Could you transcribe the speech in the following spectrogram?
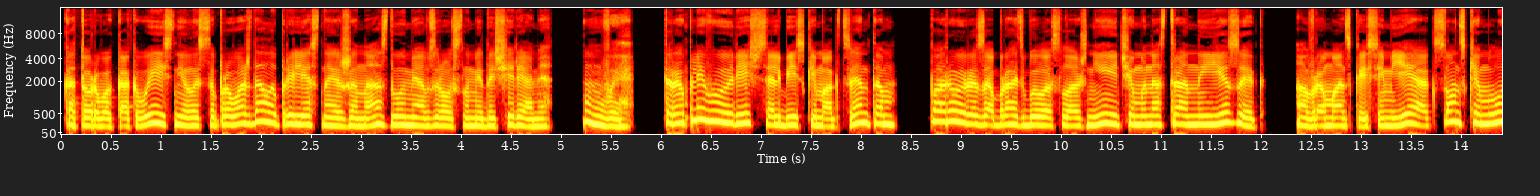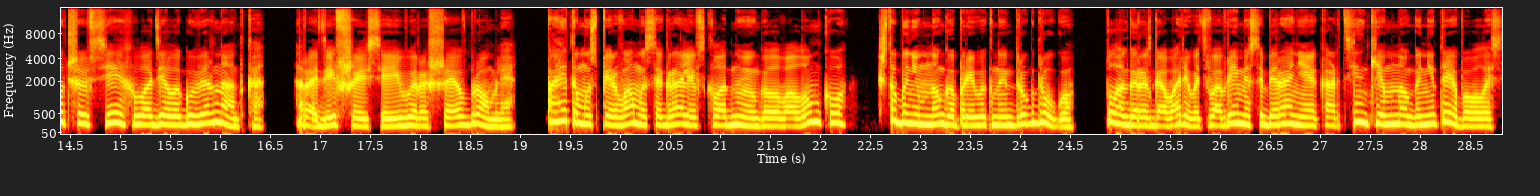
которого, как выяснилось, сопровождала прелестная жена с двумя взрослыми дочерями. Увы, торопливую речь с альбийским акцентом порой разобрать было сложнее, чем иностранный язык, а в романской семье аксонским лучше всех владела гувернантка, родившаяся и выросшая в Бромле. Поэтому сперва мы сыграли в складную головоломку, чтобы немного привыкнуть друг к другу, благо разговаривать во время собирания картинки много не требовалось.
